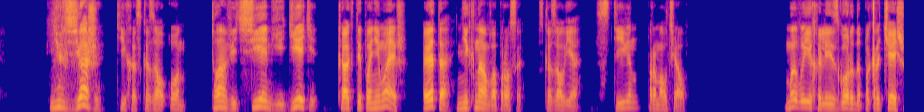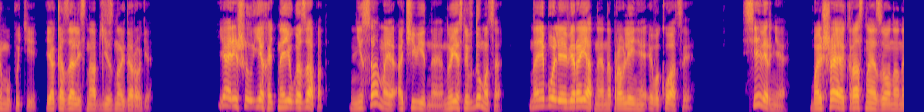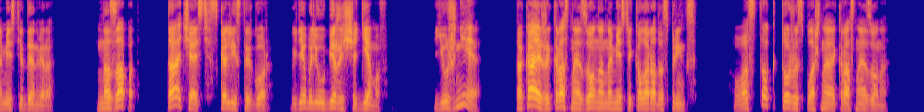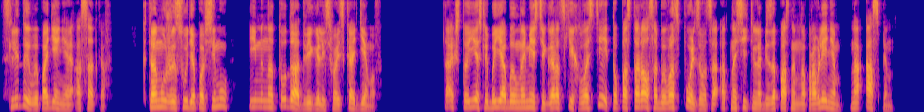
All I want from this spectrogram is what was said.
нельзя же!» — тихо сказал он. «Там ведь семьи, дети!» «Как ты понимаешь, это не к нам вопросы», — сказал я. Стивен промолчал. Мы выехали из города по кратчайшему пути и оказались на объездной дороге. Я решил ехать на юго-запад. Не самое очевидное, но если вдуматься, наиболее вероятное направление эвакуации. Севернее – большая красная зона на месте Денвера. На запад – та часть скалистых гор, где были убежища демов. Южнее – такая же красная зона на месте Колорадо-Спрингс. Восток – тоже сплошная красная зона, следы выпадения осадков. К тому же, судя по всему, именно туда двигались войска демов. Так что если бы я был на месте городских властей, то постарался бы воспользоваться относительно безопасным направлением на Аспен.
